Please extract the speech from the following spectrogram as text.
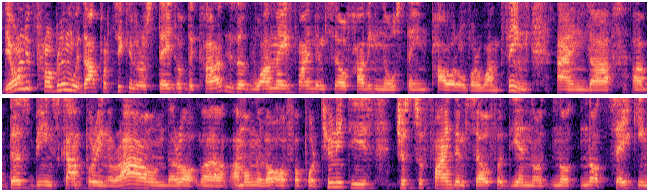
The only problem with that particular state of the card is that one may find themselves having no staying power over one thing and uh, uh, thus being scampering around a lot, uh, among a lot of opportunities just to find themselves at the end not, not, not taking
